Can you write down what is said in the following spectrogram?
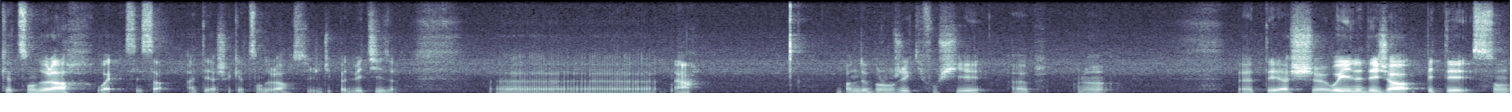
400 dollars. Ouais, c'est ça. ATH à 400 dollars, si je dis pas de bêtises. Ah. Bande de boulangers qui font chier. Hop, voilà. ATH, oui, il a déjà pété son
